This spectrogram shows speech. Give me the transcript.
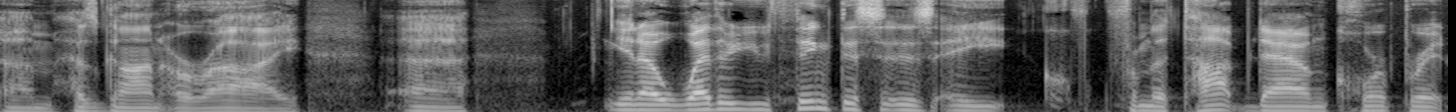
um, has gone awry. Uh, you know, whether you think this is a from the top down corporate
